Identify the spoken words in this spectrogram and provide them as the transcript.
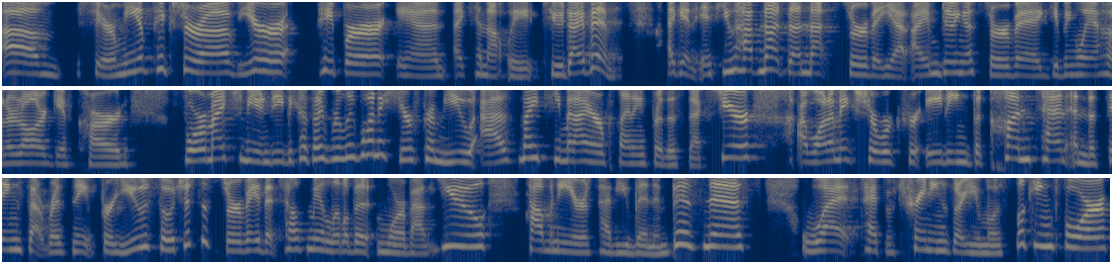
Um, share me a picture of your paper and I cannot wait to dive in. Again, if you have not done that survey yet, I am doing a survey, giving away a $100 gift card for my community because I really want to hear from you as my team and I are planning for this next year. I want to make sure we're creating the content and the things that resonate for you. So it's just a survey that tells me a little bit more about you. How many years have you been in business? What type of trainings are you most looking for?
